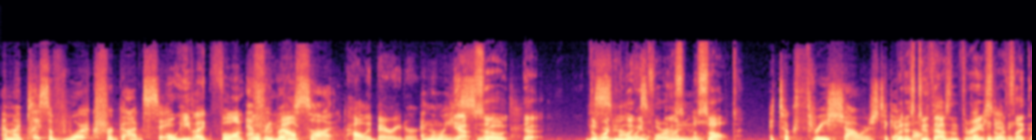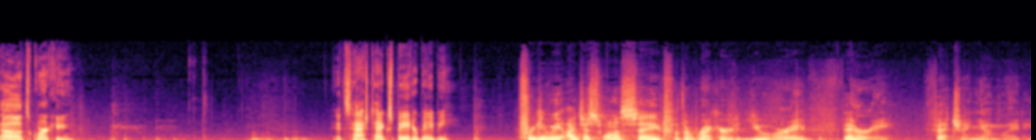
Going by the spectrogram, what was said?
At my place of work, for God's sake. Oh, he like full on open Everybody mouth. saw it. Holly buried her. And the way he yeah. So uh, the His word you're looking for is me. assault. It took three showers to get But it it's off. 2003, Thank you, so Debbie. it's like, oh, it's quirky. It's hashtag Spader, baby. Forgive me, I just want to say for the record, you are a very fetching young lady.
